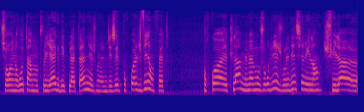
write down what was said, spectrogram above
sur une route à Montpellier avec des platanes et je me disais pourquoi je vis en fait? Pourquoi être là? Mais même aujourd'hui, je vous le dis Cyril, hein, je suis là euh,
